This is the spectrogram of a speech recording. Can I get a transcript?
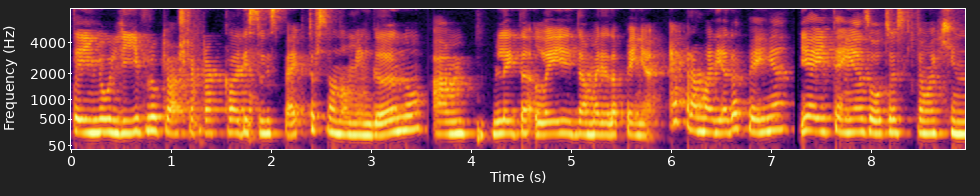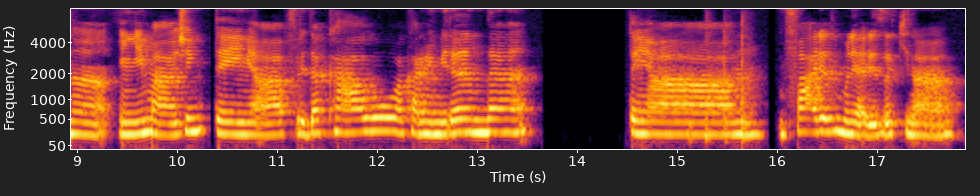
Tem o livro que eu acho que é para Clarice Lispector, se eu não me engano. A Lei da, Lei da Maria da Penha é para Maria da Penha. E aí tem as outras que estão aqui na, em imagem. Tem a Frida Kahlo, a Carmen Miranda. Tem a várias mulheres aqui na,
